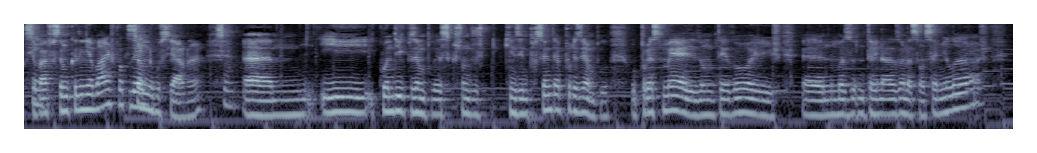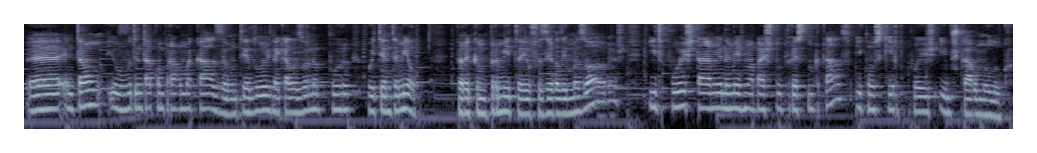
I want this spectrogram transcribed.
Sim. vai oferecer um bocadinho abaixo para poder negociar, não é? Sim. Um, e quando digo, por exemplo, essa questão dos 15 e 20% é, por exemplo, o preço médio de um T2 eh, numa determinada zona são 100 mil euros, eh, então eu vou tentar comprar uma casa, um T2 naquela zona por 80 mil, para que me permita eu fazer ali umas obras e depois estar na mesma abaixo do preço de mercado e conseguir depois ir buscar o meu lucro.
